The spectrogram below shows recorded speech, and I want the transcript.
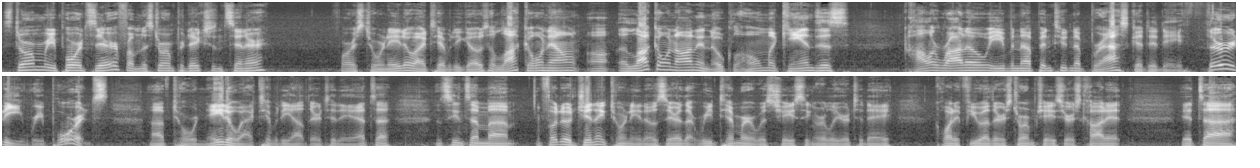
storm reports there from the Storm Prediction Center. As far as tornado activity goes, a lot going on. Uh, a lot going on in Oklahoma, Kansas, Colorado, even up into Nebraska today. 30 reports of tornado activity out there today. That's a I've seen some um, photogenic tornadoes there that Reed Timmer was chasing earlier today. Quite a few other storm chasers caught it. It's uh,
